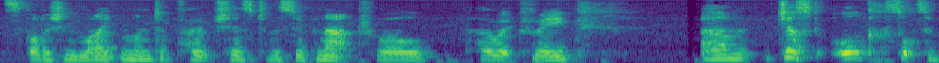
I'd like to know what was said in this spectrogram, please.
Scottish Enlightenment approaches to the supernatural, poetry, um, just all sorts of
